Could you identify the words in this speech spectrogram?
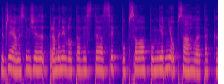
Dobře, já myslím, že prameny Vltavy jste asi popsala poměrně obsáhle, tak eh,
